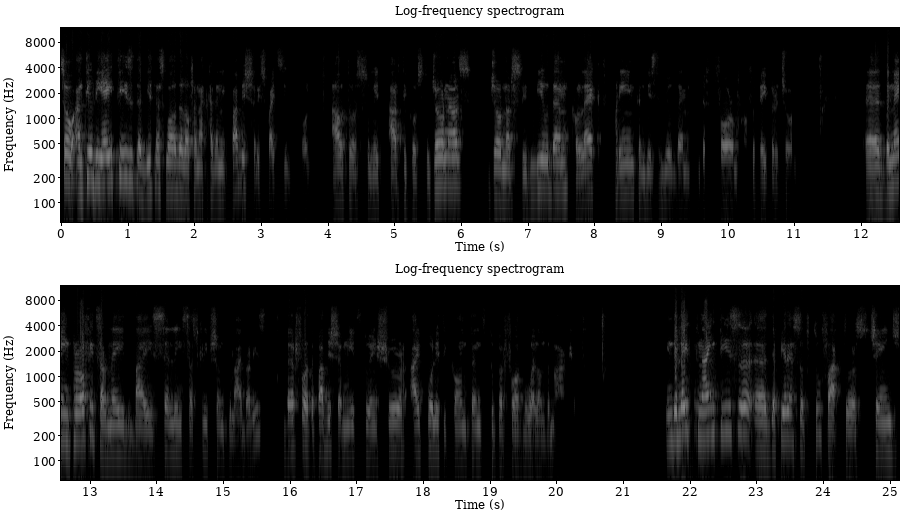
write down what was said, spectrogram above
So until the 80s, the business model of an academic publisher is quite simple. Authors submit articles to journals, journals review them, collect, print, and distribute them in the form of a paper journal. Uh, the main profits are made by selling subscription to libraries. Therefore, the publisher needs to ensure high quality content to perform well on the market. In the late 90s, uh, the appearance of two factors change,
